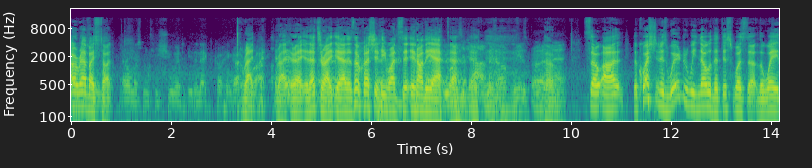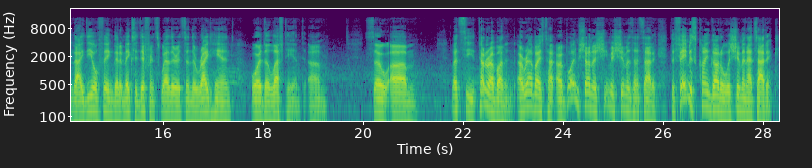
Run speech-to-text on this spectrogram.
Our rabbis means- taught. That almost means he's shooing to be the next Kohen Gadol, Right. right? Right. Right. That's right. Yeah. There's no question he wants it in on the act. He wants a job, you know, we Um. So uh, the question is, where do we know that this was the, the way, the ideal thing, that it makes a difference whether it's in the right hand or the left hand? Um, so um, let's see. Tan Rabbanan. Our rabbis taught. Our boim shana shima Shimon Hatzadik. The famous Kohen Gadol was Shimon Hatzadik.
